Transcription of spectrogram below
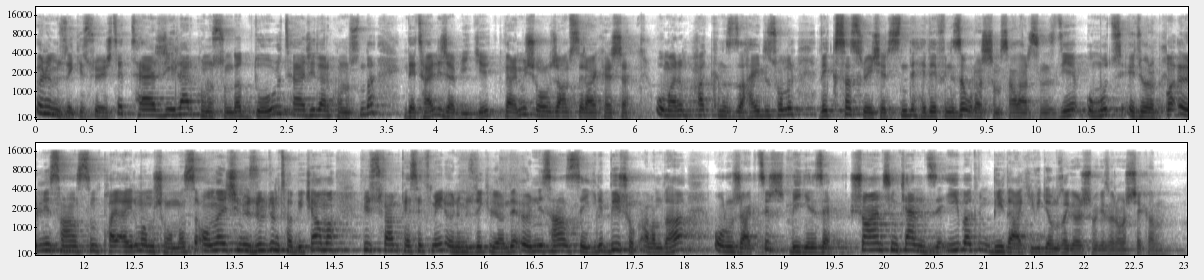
Önümüzdeki süreçte tercihler konusunda, doğru tercihler konusunda detaylıca bilgi vermiş olacağım sizlere arkadaşlar. Umarım hakkınızda hayırlısı olur ve kısa süre içerisinde hedefinize ulaşım sağlarsınız diye umut ediyorum. Ama ön lisansın pay ayırmamış olması onlar için üzüldüm tabii ki ama lütfen pes etmeyin. Önümüzdeki dönemde ön lisansla ilgili birçok alım daha olacaktır bilginize. Şu an için kendinize iyi bakın. Bir dahaki videomuza görüşmek üzere. Hoşçakalın.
